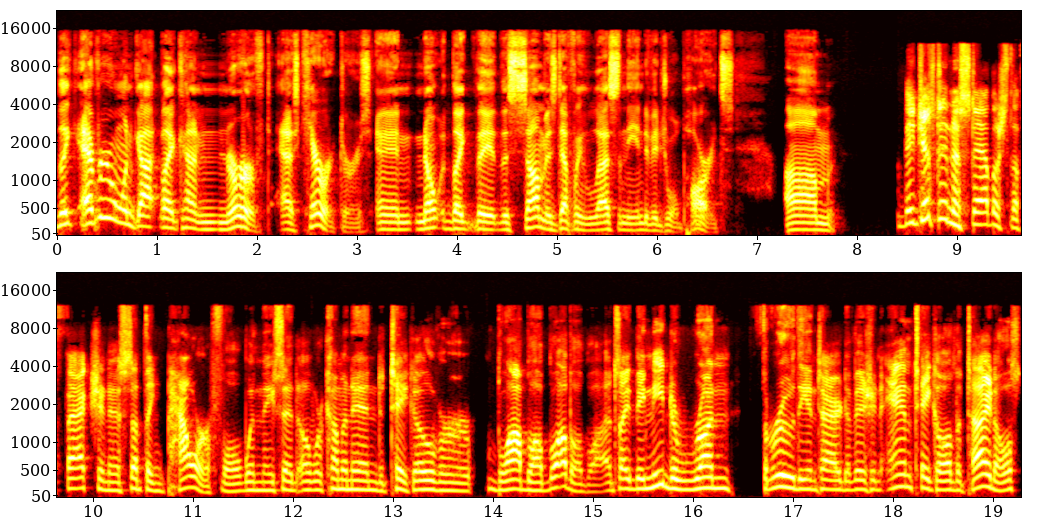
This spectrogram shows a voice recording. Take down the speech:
like everyone got like kind of nerfed as characters, and no, like the the sum is definitely less than the individual parts. Um, they just didn't establish the faction as something powerful when they said, "Oh, we're coming in to take over." Blah blah blah blah blah. It's like they need to run through the entire division and take all the titles,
